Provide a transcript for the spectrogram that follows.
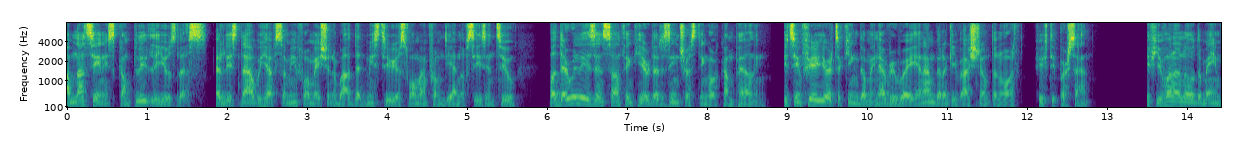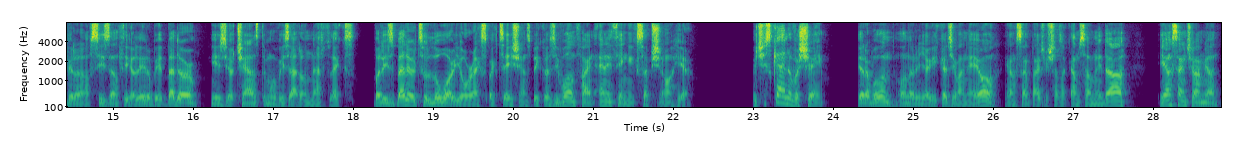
I'm not saying it's completely useless, at least now we have some information about that mysterious woman from the end of season 2, but there really isn't something here that is interesting or compelling. It's inferior to Kingdom in every way and I'm gonna give Ashin of the North 50%. If you wanna know the main villain of season 3 a little bit better, here's your chance, the movie's out on Netflix. But it's better to lower your expectations because you won't find anything exceptional here. Which is kind of a shame. 여러분, 오늘은 여기까지만 해요. 영상 봐주셔서 감사합니다. 이 영상 좋아하면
